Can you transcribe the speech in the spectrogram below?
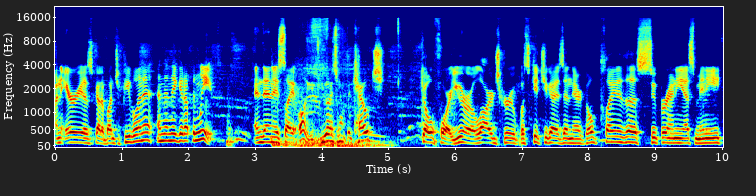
an area's got a bunch of people in it, and then they get up and leave. And then it's like, oh, you guys want the couch? Go for it. You're a large group. Let's get you guys in there. Go play the Super NES Mini.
